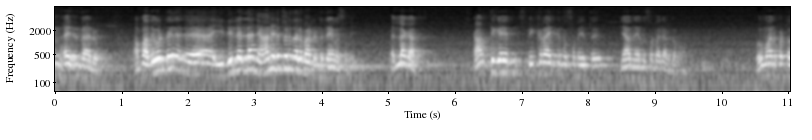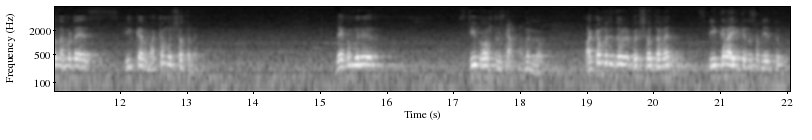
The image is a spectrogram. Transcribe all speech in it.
എന്തായിരുന്നാലും. അപ്പൊ അതുകൊണ്ട് ഇതിലെല്ലാം ഇതിലെല്ലാം ഞാനെടുത്തൊരു നിലപാടുണ്ട് നിയമസഭയിൽ. എല്ലാ കാലത്തും. കാർത്തികേയൻ സ്പീക്കറായിരിക്കുന്ന സമയത്ത് ഞാൻ നിയമസഭയിൽ അംഗമാണ്. ബഹുമാനപ്പെട്ട നമ്മുടെ സ്പീക്കർ മക്കം പുരുഷോത്തമൻ. അദ്ദേഹം ഒരു സ്റ്റീം റോസ്റ്ററാണല്ലോ വക്കം പുരുഷ- പുരുഷോത്തമൻ സ്പീക്കറായിരിക്കുന്ന സമയത്തും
